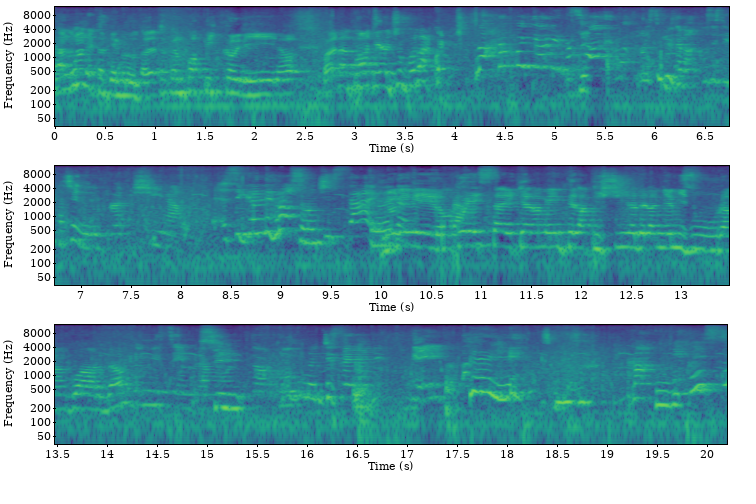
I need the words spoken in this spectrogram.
ma non ho detto che è brutto, ho detto che è un po' piccolino. Guarda un po', tirarci un po' d'acqua. No, non puoi darmi, non Sì. Ma, ma scusa, ma cosa stai facendo dentro la piscina? Eh, sei grande e grosso, non ci stai! Non è da vero, questa è chiaramente la piscina della mia misura, guarda. Non mi sembra Sì. molto. Non ci sei neanche. Ehi, scusa. Ma e questo?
